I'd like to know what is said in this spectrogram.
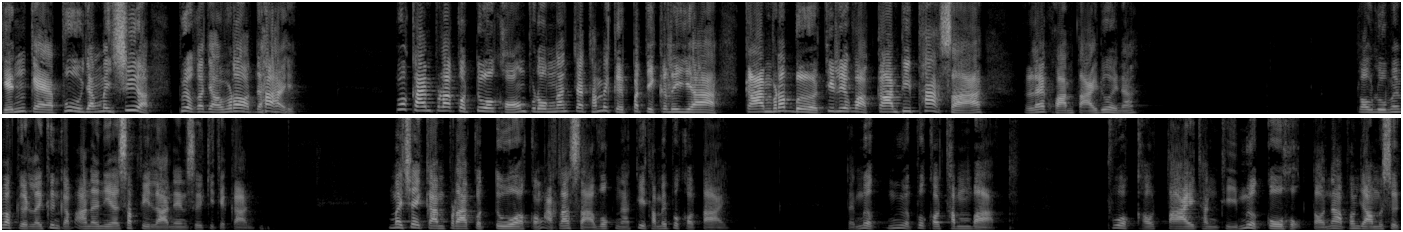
เห็นแก่ผู้ยังไม่เชื่อ เพื่อก็จะรอดได้เพราะการปรากฏตัวของพระองค์นั้นจะทำให้เกิดปฏิกิริยา การระเบิดที่เรียกว่าการพิพากษาและความตายด้วยนะ เรารู้ไหมว่าเกิดอะไรขึ้นกับอานาเนียซัฟฟิลาในหนังสือกิจการ ไม่ใช่การปรากฏตัวของอัครสาวกนะที่ทำให้พวกเขาตาย แต่เมื่อเมื่อพวกเขาทำบาปพวกเขาตายทันทีเมื่อโกหกต่อหน้าพระยามสุด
